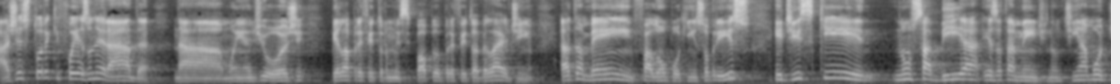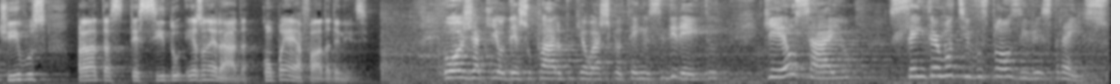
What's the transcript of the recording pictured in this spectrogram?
a gestora que foi exonerada na manhã de hoje pela Prefeitura Municipal, pelo prefeito Abelardinho. Ela também falou um pouquinho sobre isso e disse que não sabia exatamente, não tinha motivos para ela ter sido exonerada. Acompanhe aí a fala da Denise. Hoje aqui eu deixo claro, porque eu acho que eu tenho esse direito, que eu saio sem ter motivos plausíveis para isso.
